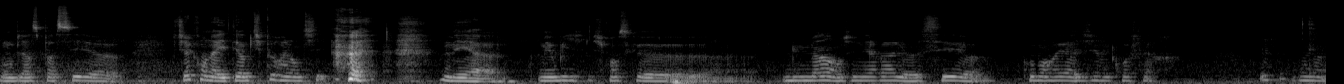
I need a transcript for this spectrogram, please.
vont bien se passer. Euh. Je dirais qu'on a été un petit peu ralenti. mais, euh, mais oui, je pense que l'humain en général sait comment réagir et quoi faire. Mhm.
